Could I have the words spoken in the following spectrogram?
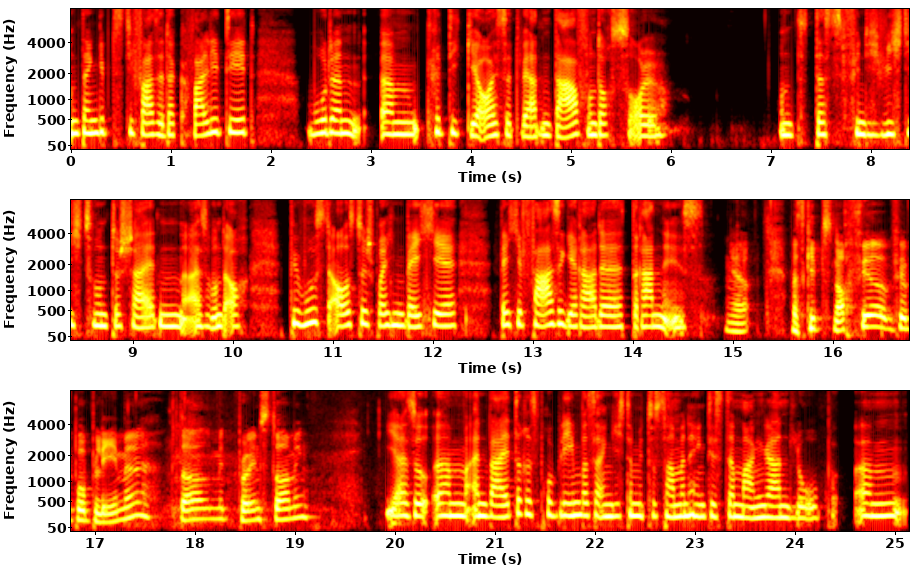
Und dann gibt es die Phase der Qualität, wo dann ähm, Kritik geäußert werden darf und auch soll. Und das finde ich wichtig zu unterscheiden, also und auch bewusst auszusprechen, welche, welche Phase gerade dran ist. Ja. Was gibt's noch für, für Probleme da mit Brainstorming? Ja, also ähm, ein weiteres Problem, was eigentlich damit zusammenhängt, ist der Mangel an Lob. Ähm,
